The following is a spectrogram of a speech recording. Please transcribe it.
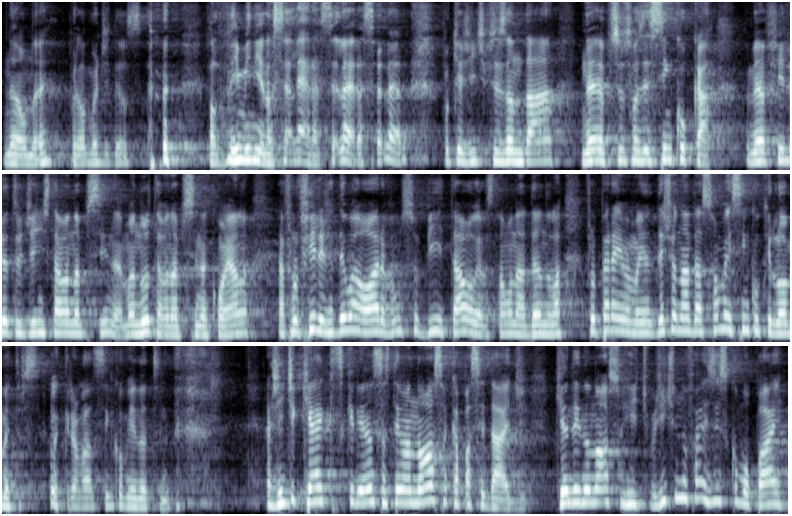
Não, né? Pelo amor de Deus. Fala, vem menina, acelera, acelera, acelera. Porque a gente precisa andar, né? Eu preciso fazer 5K. A minha filha, outro dia, a gente estava na piscina, a Manu estava na piscina com ela. Ela falou, filha, já deu a hora, vamos subir e tal. Elas estavam nadando lá. Falou, peraí, mamãe, deixa eu nadar só mais 5 quilômetros. Ela queria falar 5 minutos, né? A gente quer que as crianças tenham a nossa capacidade, que andem no nosso ritmo. A gente não faz isso como pai.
